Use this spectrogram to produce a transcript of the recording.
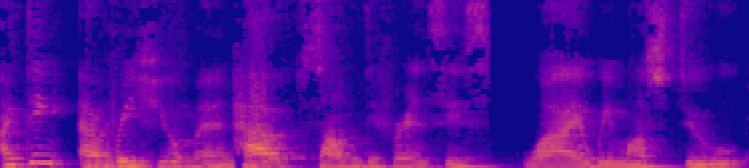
I think every human have some differences why we must do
